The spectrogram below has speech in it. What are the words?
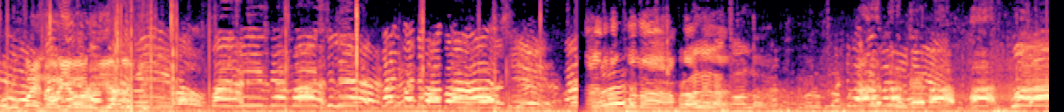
બોલો કોઈ નોરિયા વાળો ઈ આલી ગયો પાણી મે માછલી ગણપત બાબા હશે બોલો બોલો બોલો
